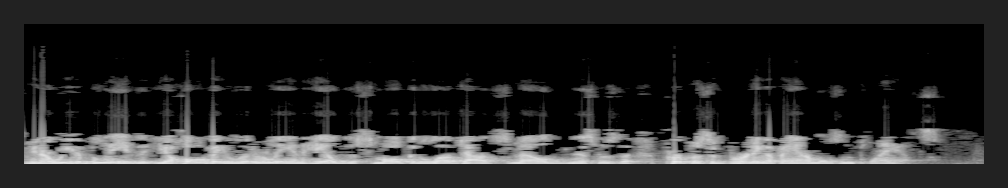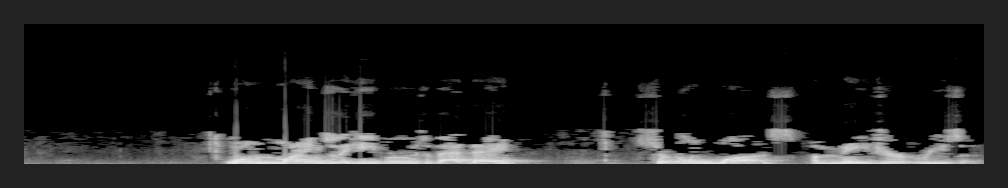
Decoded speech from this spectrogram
I mean, are we to believe that Jehovah literally inhaled the smoke and loved how it smelled, and this was the purpose of burning up animals and plants? Well, in the minds of the Hebrews of that day, certainly was a major reason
